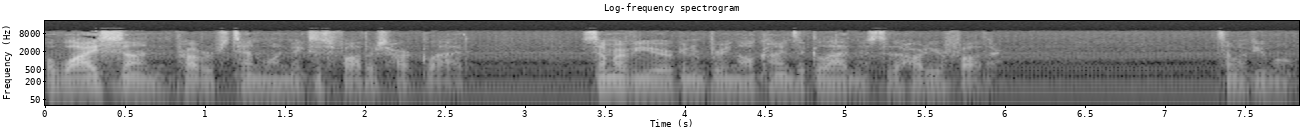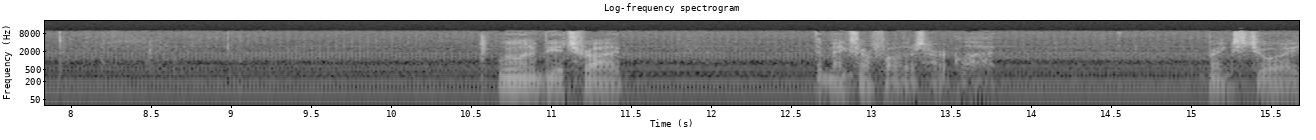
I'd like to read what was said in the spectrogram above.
A wise son, Proverbs 10:1 makes his father's heart glad. Some of you are going to bring all kinds of gladness to the heart of your father. Some of you won't. We want to be a tribe that makes our father's heart glad. Brings joy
